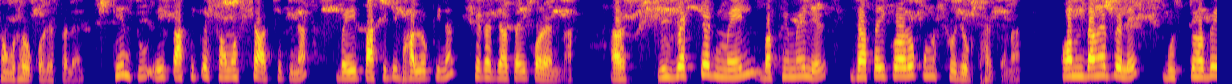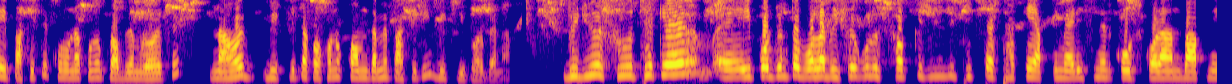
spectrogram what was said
সংগ্রহ করে ফেলেন। কিন্তু এই পাখিতে সমস্যা আছে কিনা বা এই পাখিটি ভালো কিনা সেটা যাচাই করেন না। আর রিজেক্টেড মেল বা ফিমেলের যাচাই করারও কোনো সুযোগ থাকে না। কম দামে পেলে বুঝতে হবে এই পাখিতে কোনো না কোনো প্রবলেম রয়েছে। না হয় বিক্রেতা কখনো কম দামে পাখিটি বিক্রি করবে না। ভিডিও শুরু থেকে এই পর্যন্ত বলা বিষয়গুলো সব কিছু যদি ঠিকঠাক থাকে, আপনি মেডিসিনের কোর্স করান বা আপনি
